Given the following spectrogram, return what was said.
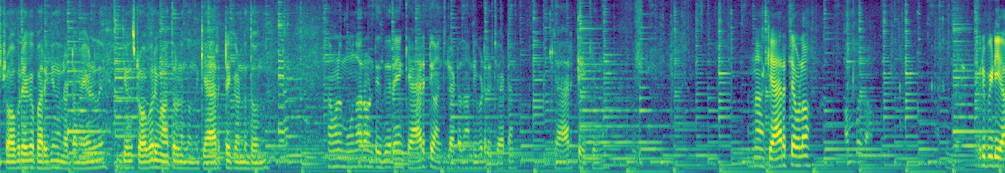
സ്ട്രോബെറി ഒക്കെ പറിക്കുന്നുണ്ട് കേട്ടോ. മേളിൽ എനിക്ക് സ്ട്രോബെറി മാത്രമല്ലെന്ന് തോന്നുന്നു. ക്യാരറ്റൊക്കെ ഉണ്ടെന്ന് തോന്നുന്നു. നമ്മൾ മൂന്നാർ കൊണ്ട് ഇതുവരെയും ക്യാരറ്റ് വാങ്ങിച്ചില്ല കേട്ടോ. അതാണ്ട് ഇവിടെ ചേട്ടൻ ക്യാരറ്റ് വയ്ക്കുന്നു എന്നാ ക്യാരറ്റ് എവളോ? ഒരു പിടിയാ.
